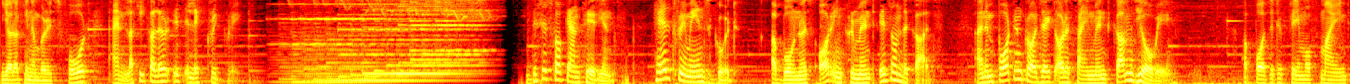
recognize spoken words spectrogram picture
Your lucky number is 4 and lucky color is electric grey. This is for Cancerians. Health remains good. A bonus or increment is on the cards. An important project or assignment comes your way. A positive frame of mind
